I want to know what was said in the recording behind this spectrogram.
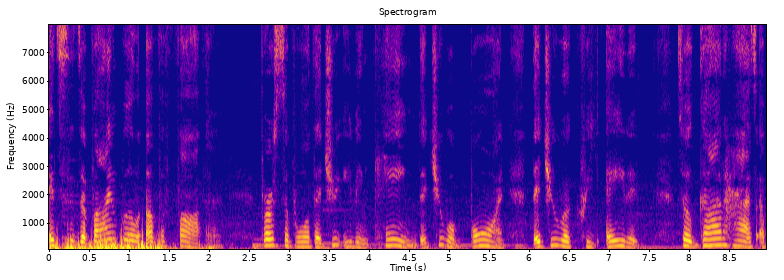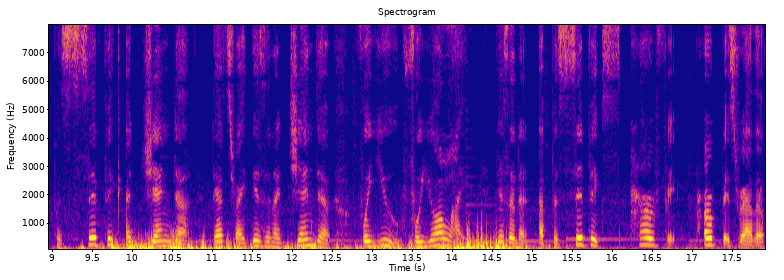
It's the divine will of the Father. First of all, that you even came, that you were born, that you were created. So God has a specific agenda. That's right. There's an agenda for you, for your life. There's a, a specific, perfect purpose, rather,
